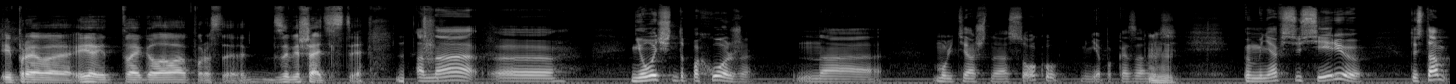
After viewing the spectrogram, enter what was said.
И прямо, и твоя голова просто в замешательстве. Она э, не очень-то похожа на мультяшную Осоку, мне показалось. Мгм. У меня всю серию... То есть там,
